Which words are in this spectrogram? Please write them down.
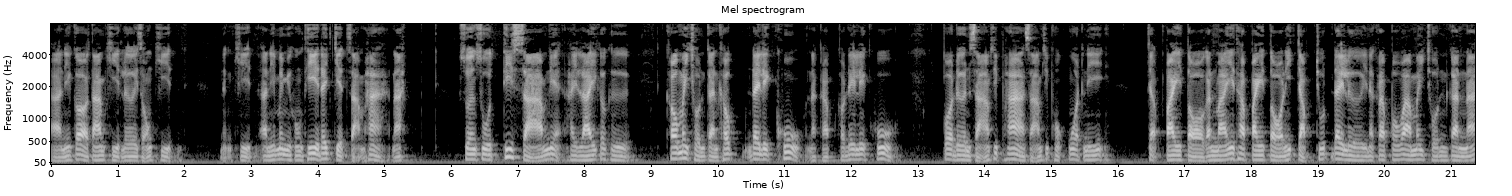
อันนี้ก็ตามขีดเลย 2 ขีด 1 ขีด อันนี้ไม่มีคงที่ได้ 735 นะ ส่วนสูตรที่ 3 เนี่ย ไฮไลท์ก็คือเขาไม่ชนกันเขาได้เลขคู่นะครับเขาได้เลขคู่ ก็เดิน 35 36 งวดนี้ จะไปต่อกันไหม ถ้าไปต่อนี้จับชุดได้เลยนะครับ เพราะว่าไม่ชนกันนะ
